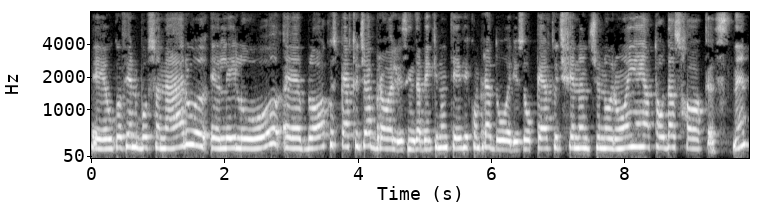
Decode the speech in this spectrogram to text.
É, o governo Bolsonaro é, leiloou é, blocos perto de Abrolhos, ainda bem que não teve compradores, ou perto de Fernando de Noronha em Atol das Rocas, né?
